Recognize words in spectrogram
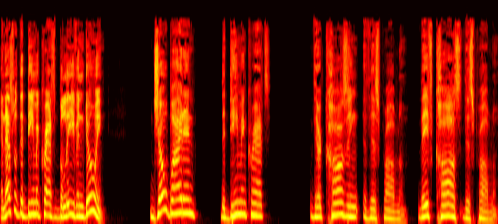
And that's what the Democrats believe in doing. Joe Biden, the Democrats, they're causing this problem. They've caused this problem.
